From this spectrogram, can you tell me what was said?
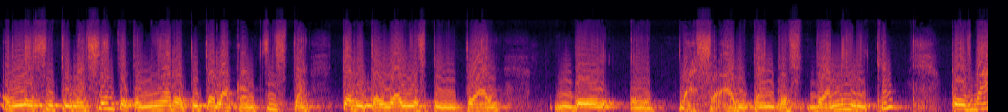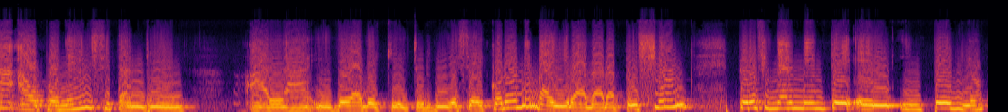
legitimación que tenía, repito, la conquista territorial y espiritual de eh, los habitantes de América, pues va a oponerse también a la idea de que Iturbide se corone, va a ir a dar a prisión, pero finalmente el imperio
